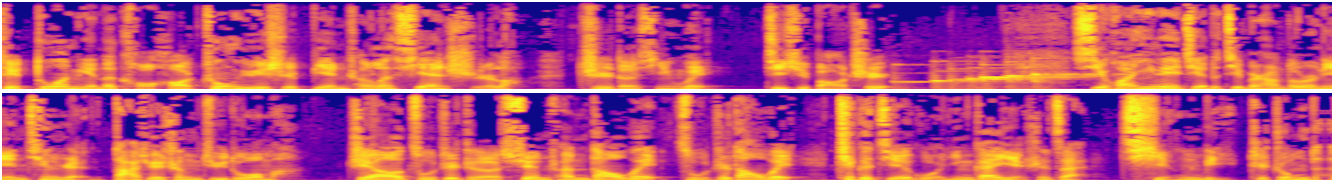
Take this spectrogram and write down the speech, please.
这多年的口号，终于是变成了现实了，值得欣慰。继续保持。喜欢音乐节的基本上都是年轻人，大学生居多嘛。只要组织者宣传到位，组织到位，这个结果应该也是在情理之中的。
